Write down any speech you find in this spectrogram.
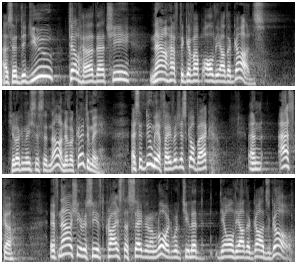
I said, Did you tell her that she now have to give up all the other gods? She looked at me, she said, No, never occurred to me. I said, Do me a favor, just go back and ask her If now she received Christ as Savior and Lord, would she let the, all the other gods go?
